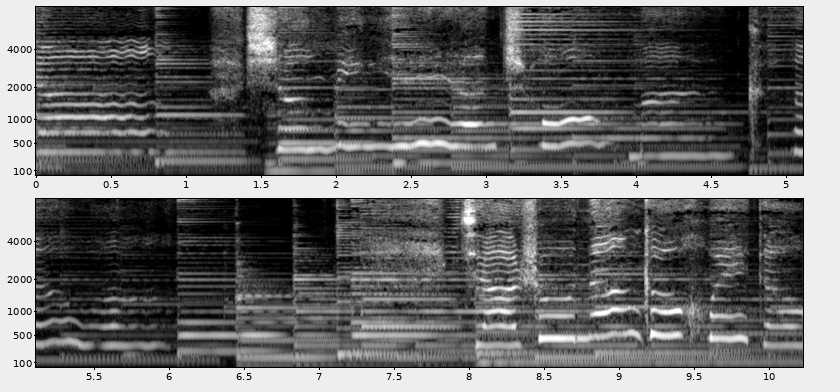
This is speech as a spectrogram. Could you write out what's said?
样，生命依然充满渴望。假如能够回到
